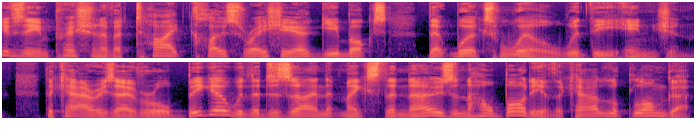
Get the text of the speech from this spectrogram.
gives the impression of a tight, close ratio gearbox that works well with the engine. The car is overall bigger with a design that makes the nose and the whole body of the car look longer.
